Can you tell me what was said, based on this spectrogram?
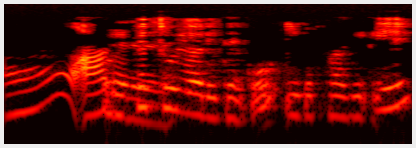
어, 아, 네네. factorial이 되고 2 곱하기 1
